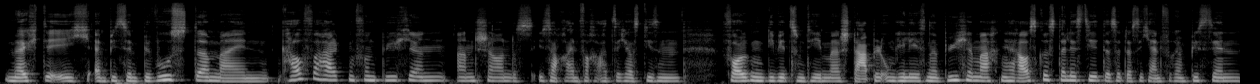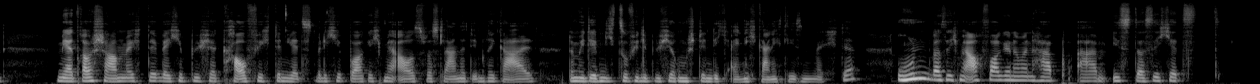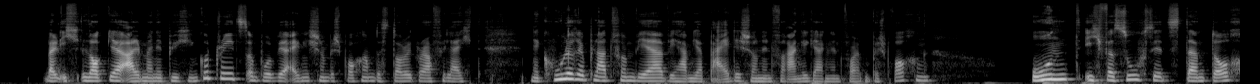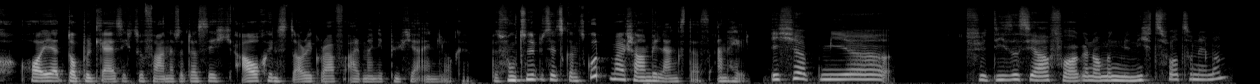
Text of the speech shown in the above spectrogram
möchte ich ein bisschen bewusster mein Kaufverhalten von Büchern anschauen. Das ist auch einfach, hat sich aus diesen Folgen, die wir zum Thema Stapel ungelesener Bücher machen, herauskristallisiert. Also, dass ich einfach ein bisschen mehr drauf schauen möchte, welche Bücher kaufe ich denn jetzt, welche borge ich mir aus, was landet im Regal, damit eben nicht so viele Bücher rumstehen, die ich eigentlich gar nicht lesen möchte. Und was ich mir auch vorgenommen habe, ähm, ist, dass ich jetzt weil ich logge ja all meine Bücher in Goodreads, obwohl wir eigentlich schon besprochen haben, dass Storygraph vielleicht eine coolere Plattform wäre. Wir haben ja beide schon in vorangegangenen Folgen besprochen. Und ich versuche es jetzt dann doch heuer doppelgleisig zu fahren, also dass ich auch in Storygraph all meine Bücher einlogge. Das funktioniert bis jetzt ganz gut. Mal schauen, wie lang es das anhält. Ich habe mir für dieses Jahr vorgenommen, mir nichts vorzunehmen.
